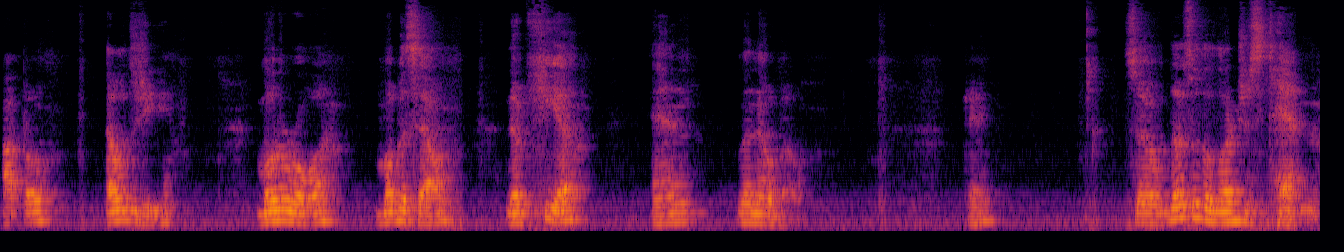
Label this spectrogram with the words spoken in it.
Oppo, LG, Motorola, Mobicel, Nokia, and Lenovo. Okay, so those are the largest 10.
